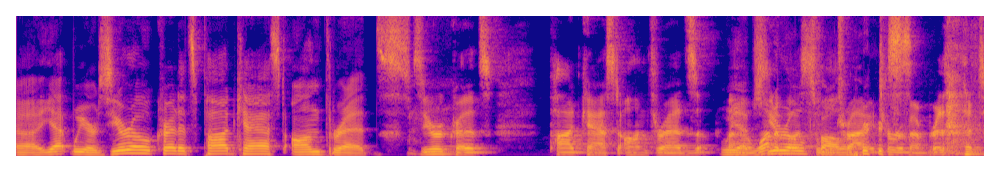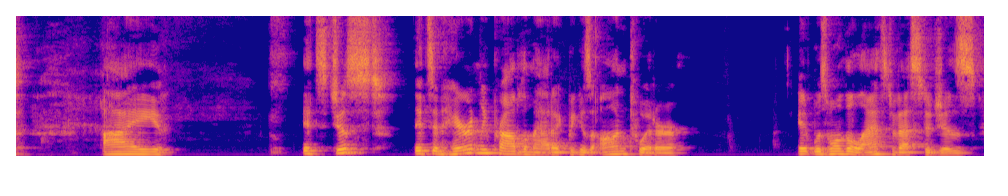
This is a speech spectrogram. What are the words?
Uh, yep, we are Zero Credits Podcast on Threads. Zero credits podcast on threads. We have one zero of us will try to remember that. I. It's just. It's inherently problematic because on Twitter, it was one of the last vestiges.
